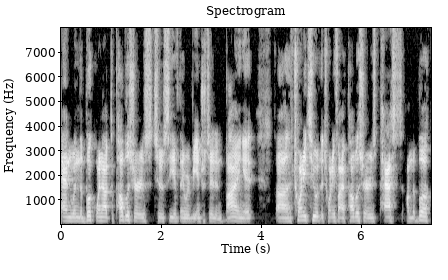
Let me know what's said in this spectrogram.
And when the book went out to publishers to see if they would be interested in buying it, uh, 22 of the 25 publishers passed on the book,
